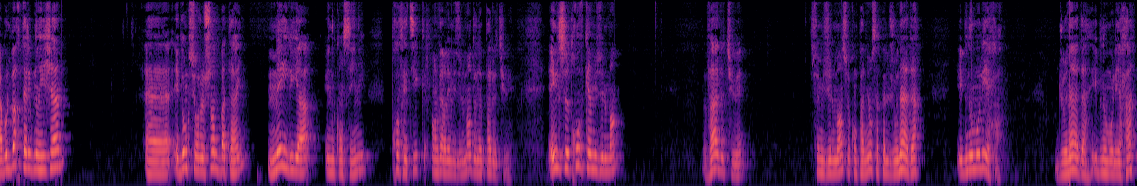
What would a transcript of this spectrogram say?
Abu al-Bakhtar ibn Hisham euh, est donc sur le champ de bataille, mais il y a une consigne prophétique envers les musulmans de ne pas le tuer. Et il se trouve qu'un musulman va le tuer. Ce musulman, ce compagnon s'appelle Junada ibn Muliha. Junada ibn Muliha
